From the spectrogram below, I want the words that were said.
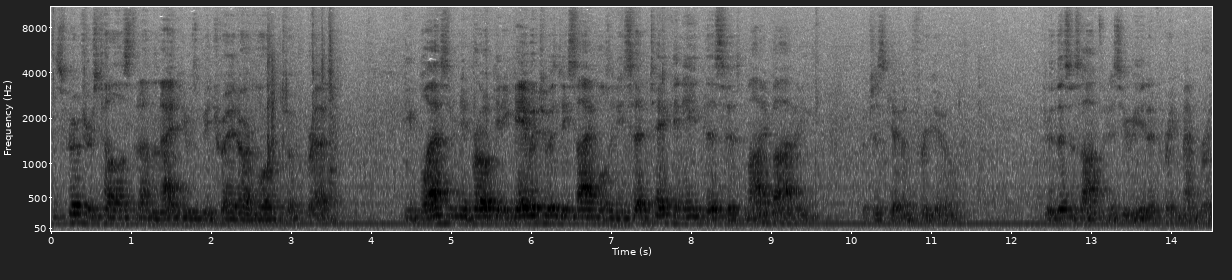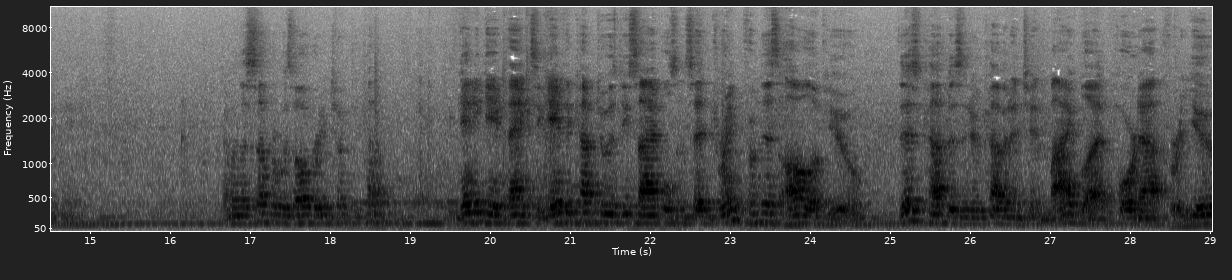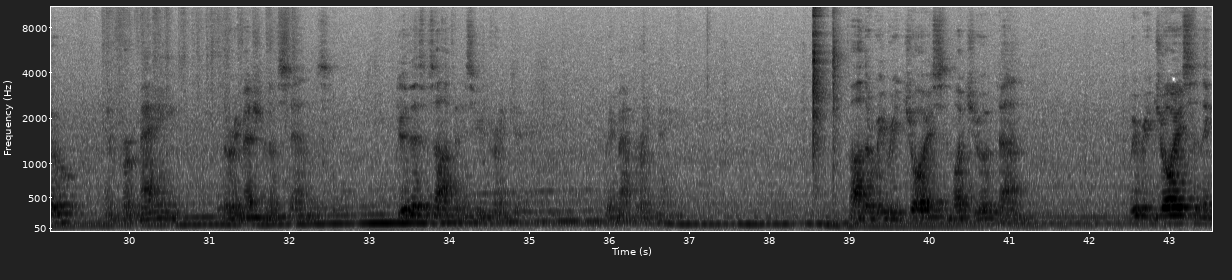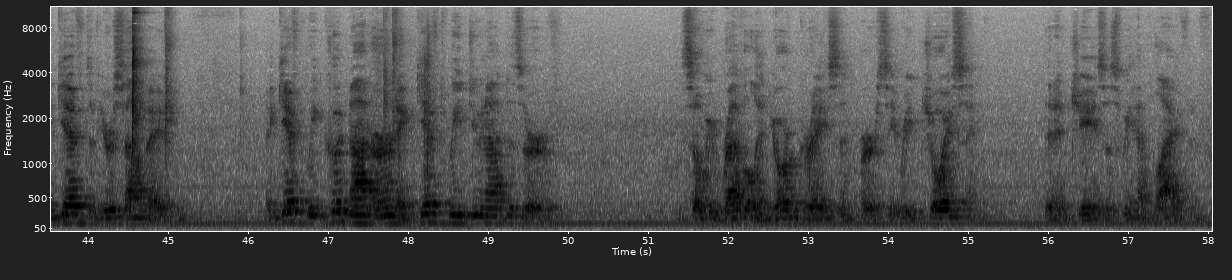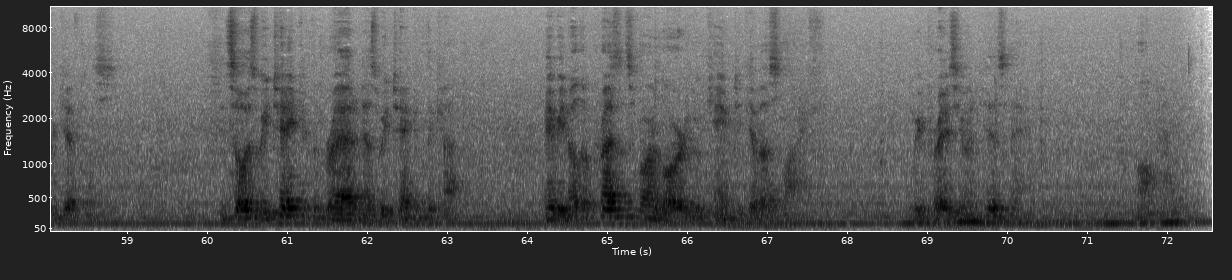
The scriptures tell us that on the night he was betrayed, our Lord took bread. He blessed and he broke it, he gave it to his disciples, and he said, Take and eat, this is my body, which is given for you. Do this as often as you eat it, remembering me. And when the supper was over, he took the cup. Again he gave thanks, he gave the cup to his disciples and said, Drink from this, all of you. This cup is a new covenant in my blood poured out for you for many the remission of sins. Do this as often as you drink it, remembering me. Father, we rejoice in what you have done. We rejoice in the gift of your salvation, a gift we could not earn, a gift we do not deserve. And so we revel in your grace and mercy, rejoicing that in Jesus we have life and forgiveness. And so as we take the bread and as we take the cup, may we know the presence of our Lord who came to give us life. We praise you in his name.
